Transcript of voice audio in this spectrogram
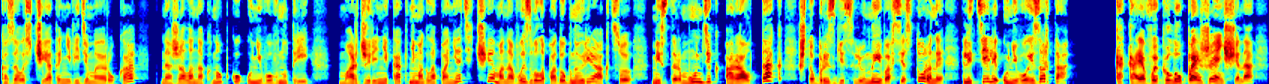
Казалось, чья-то невидимая рука нажала на кнопку у него внутри. Марджери никак не могла понять, чем она вызвала подобную реакцию. Мистер Мундик орал так, что брызги слюны во все стороны летели у него изо рта. «Какая вы глупая женщина!» —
